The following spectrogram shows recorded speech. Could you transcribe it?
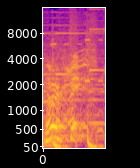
Perfect!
